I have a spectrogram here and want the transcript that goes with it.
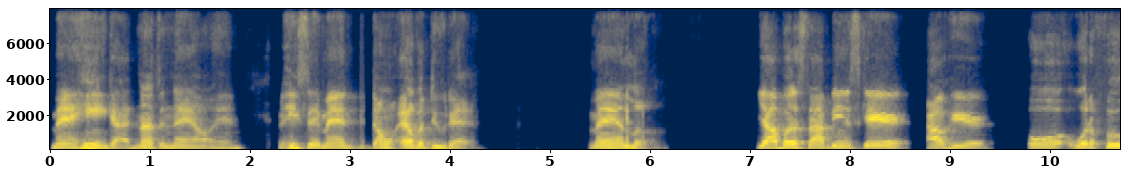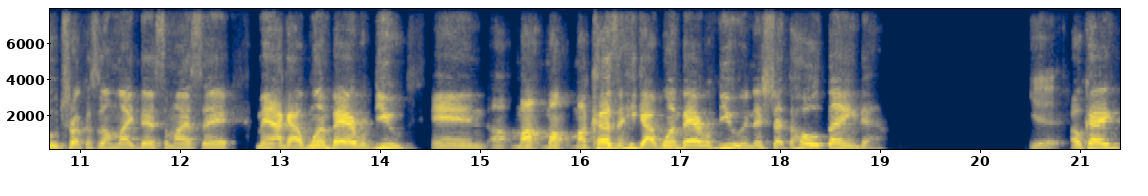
man, he ain't got nothing now. And he said, man, don't ever do that. Man, look, y'all better stop being scared out here or with a food truck or something like that, somebody said, "Man, I got one bad review, and uh, my, my my cousin he got one bad review, and they shut the whole thing down." Yeah. Okay,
